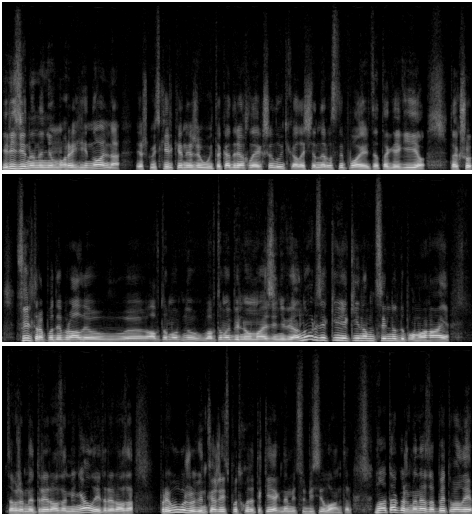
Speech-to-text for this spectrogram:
І резина на ньому оригінальна. Я ж кажу, скільки не живуть. Така дряхла, як шелудька, але ще не розсипається, так як і я. Так що фільтра подібрали в, е, автомоб... ну, в автомобільному магазині Віанорз, який, який нам сильно допомагає. Це вже ми три рази міняли і три рази привожу. Він каже, підходить такий, як на Mitsubishi Lancer. Ну а також мене запитували.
